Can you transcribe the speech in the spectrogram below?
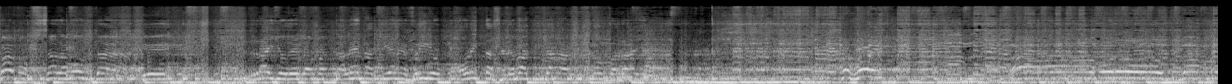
Vamos a la monta, que Rayo de la Magdalena tiene frío. Ahorita se le va a quitar al compa Rayo. ¡Vámonos! ¡Vamos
